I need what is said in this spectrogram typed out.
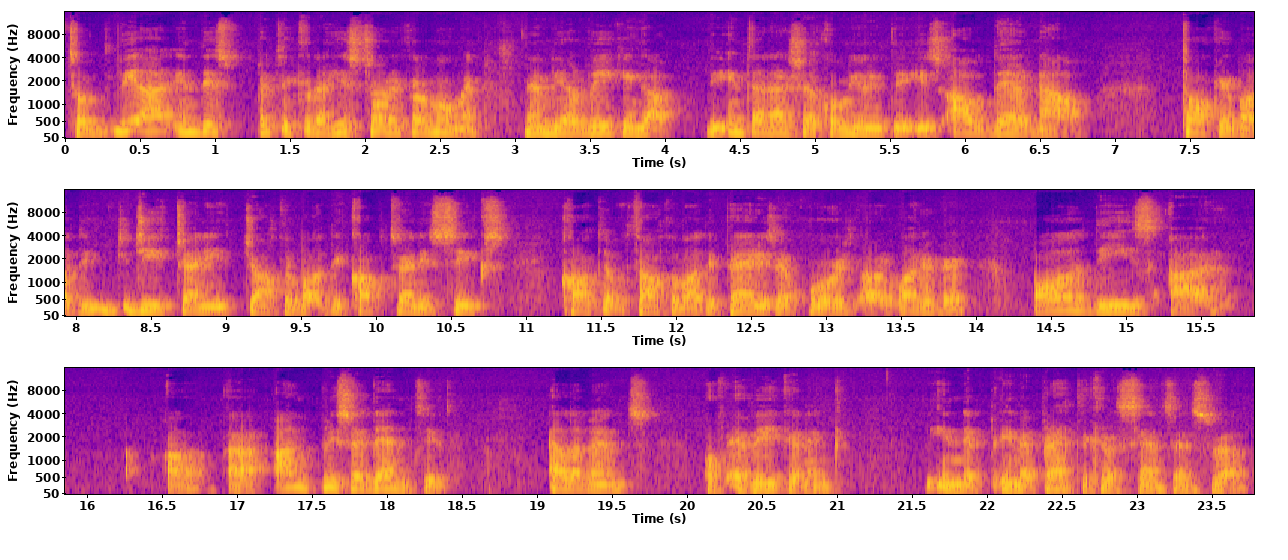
So we are in this particular historical moment when we are waking up. The international community is out there now, talking about the G20, talk about the COP26, talk about the Paris Accord or whatever. All these are, are, are unprecedented elements of awakening in, the, in a practical sense as well.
